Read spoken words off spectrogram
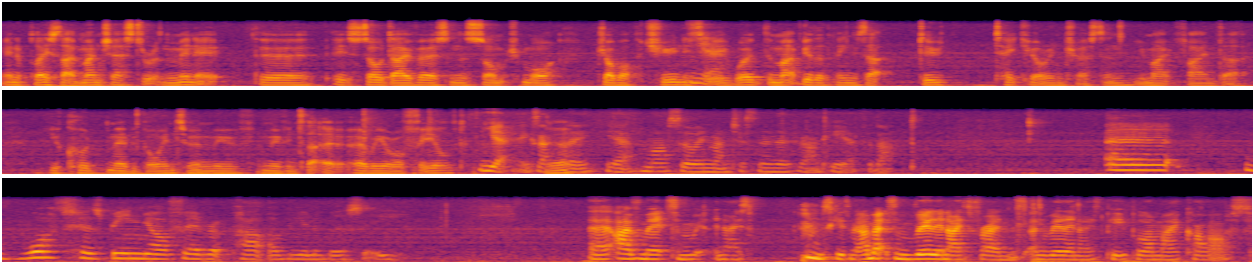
in a place like Manchester at the minute, the it's so diverse and there's so much more job opportunity. Yeah. Where there might be other things that do take your interest, and you might find that you could maybe go into and move move into that area or field. Yeah, exactly. Yeah, more so in Manchester than there is around here for that. Uh, what has been your favourite part of university? Uh, I've made some really nice, excuse me, I met some really nice friends and really nice people on my course.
